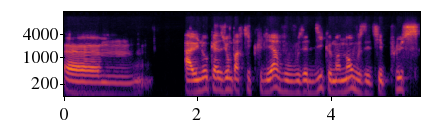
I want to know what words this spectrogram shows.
à une occasion particulière, vous vous êtes dit que maintenant plus,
